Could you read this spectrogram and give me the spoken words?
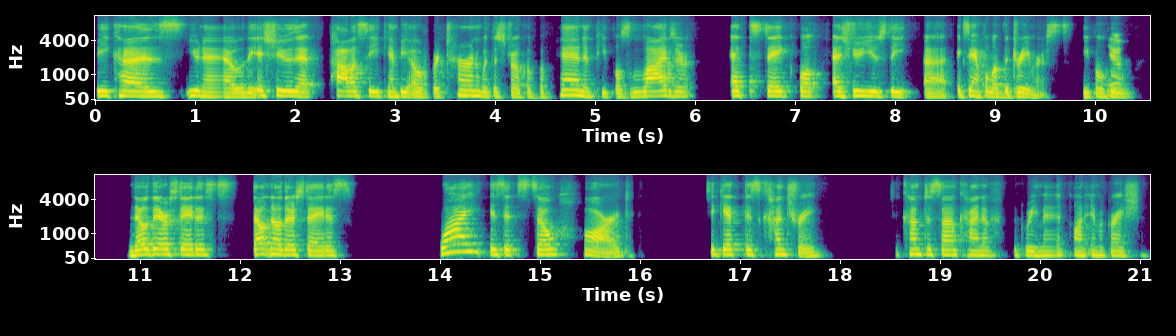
Because, you know, the issue that policy can be overturned with the stroke of a pen and people's lives are at stake. Well, as you use the uh, example of the dreamers, people who yeah know their status, don't know their status. Why is it so hard to get this country to come to some kind of agreement on immigration?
